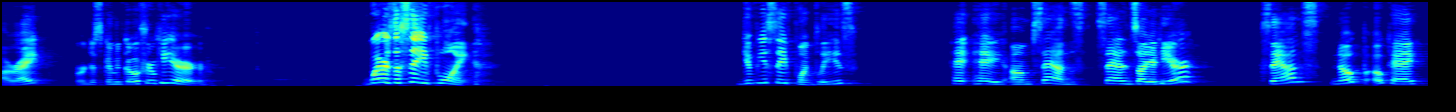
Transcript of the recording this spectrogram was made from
Alright, we're just gonna go through here. Where's the save point? Give me a save point, please. Hey, hey, um, Sans. Sans, are you here? Sans? Nope, okay.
